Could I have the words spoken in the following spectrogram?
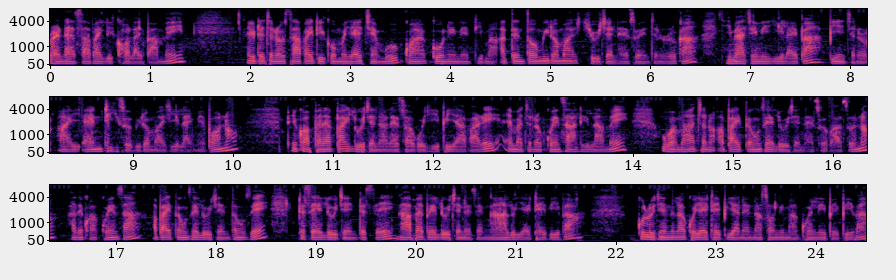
random စာပိုက်လေးခေါ်လိုက်ပါမယ် အဲ့တော့ကျွန်တော်စာပိုက်တွေကိုမရိုက်ချင်ဘူးကွာကိုအနေနဲ့ဒီမှာအတင်သုံးပြီးတော့မှယူချင်တယ်ဆိုရင်ကျွန်တော်တို့ကညီမချင်းလေးရေးလိုက်ပါပြီးရင်ကျွန်တော်တို့ INT ဆိုပြီးတော့မှရေးလိုက်မယ်ပေါ့နော်ပြီးကွာဘယ်နှပိုက်လိုချင်တာလဲဆိုတော့ကိုရေးပြရပါတယ်အဲ့မှာကျွန်တော်ကွင်းစာလေးလာမယ်ဥပမာကျွန်တော်အပိုက်30လိုချင်တယ်ဆိုပါစို့နော်အဲ့ဒါကွာကွင်းစာအပိုက်30လိုချင်30 10လိုချင်10 5ဘက်ပဲလိုချင်တယ်ဆို5လိုရိုက်ထည့်ပေးပါကိုလိုချင်တဲ့လောက်ကိုရိုက်ထည့်ပြရတယ်နောက်ဆုံးလေးမှာကွင်းလေးပေးပေးပါ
